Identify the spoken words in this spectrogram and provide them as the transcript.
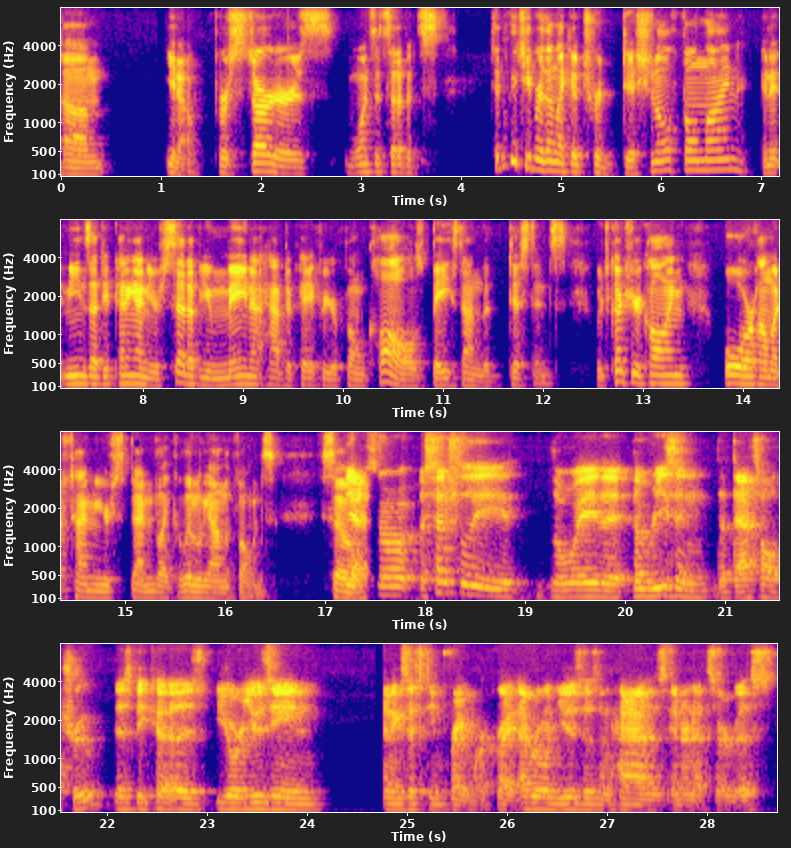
um, you know, for starters, once it's set up, it's typically cheaper than like a traditional phone line, and it means that depending on your setup, you may not have to pay for your phone calls based on the distance, which country you're calling, or how much time you spend like literally on the phones. So Yeah, so essentially, the way that the reason that that's all true is because you're using an existing framework, right? Everyone uses and has internet service,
